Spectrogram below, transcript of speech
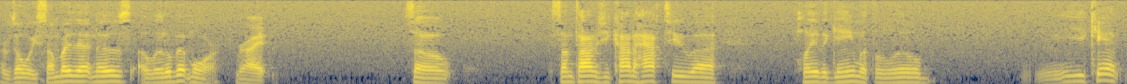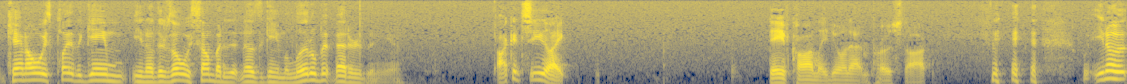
there's always somebody that knows a little bit more Right. so sometimes you kind of have to uh, play the game with a little you can't can't always play the game you know there's always somebody that knows the game a little bit better than you I could see like Dave Connolly doing that in pro stock. you know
